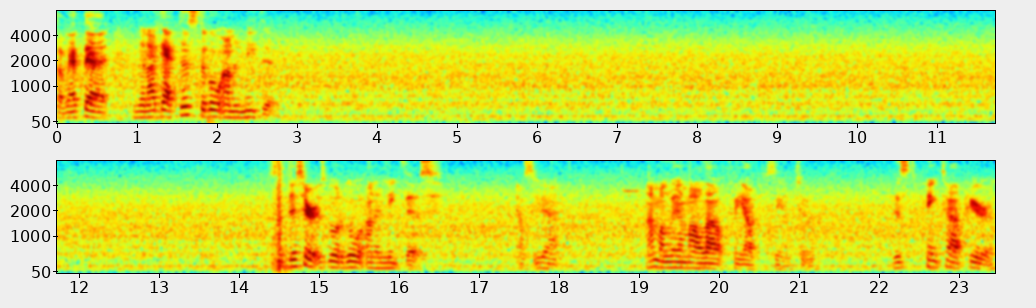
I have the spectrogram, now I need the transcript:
so I got that. And then I got this to go underneath it. So this here is going to go underneath this. Y'all see that? I'm going to lay them all out for y'all to see them too. This pink top here.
